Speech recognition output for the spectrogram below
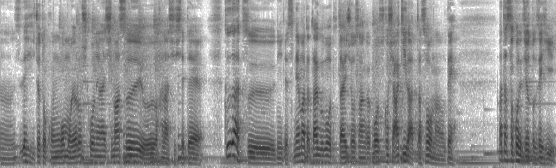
うん、ぜひちょっと今後もよろしくお願いしますいう話してて9月にですねまたタグボート大将さんがこう少し空きがあったそうなのでまたそこでちょっとぜひ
